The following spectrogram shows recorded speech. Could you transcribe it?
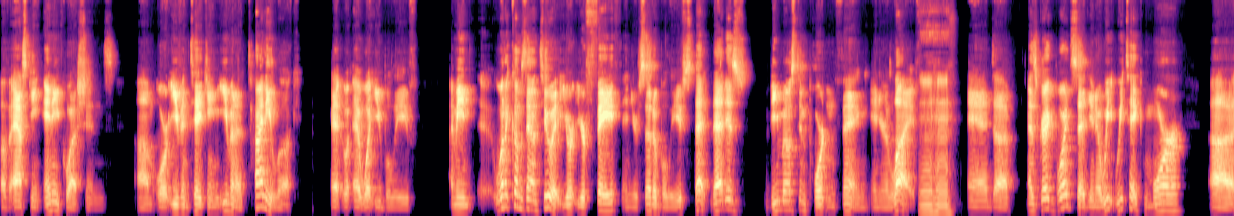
of asking any questions, um, or even taking even a tiny look at at what you believe. I mean, when it comes down to it, your your faith and your set of beliefs that that is the most important thing in your life. Mm-hmm. And uh, as Greg Boyd said, you know, we, we take more, uh,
